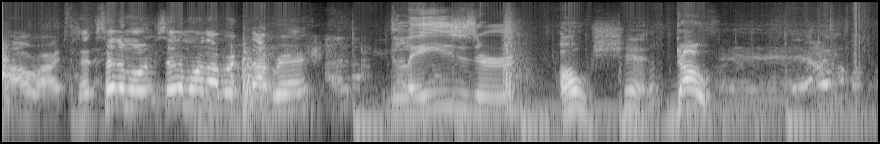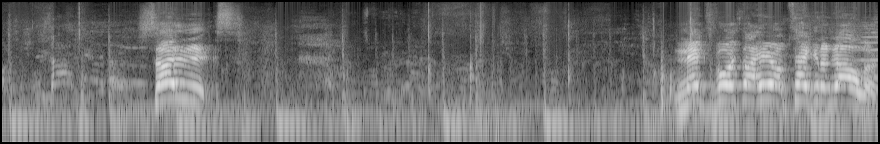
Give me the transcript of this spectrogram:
All right. Send send them on, send them on, libra- librarian. Glazer. Oh, shit. Go. Silence. Next voice I hear, I'm taking a dollar.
